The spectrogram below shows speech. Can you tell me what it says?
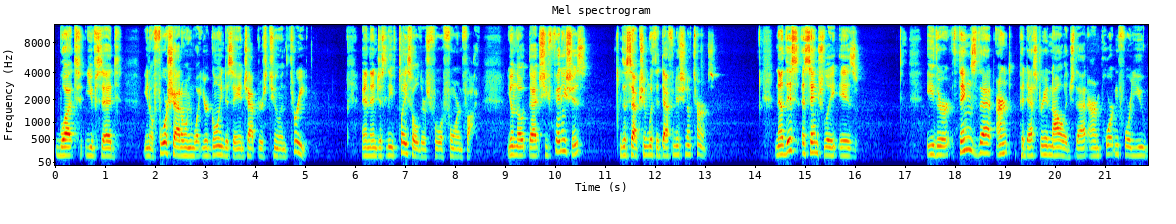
what you've said, you know, foreshadowing what you're going to say in chapters 2 and 3, and then just leave placeholders for 4 and 5. You'll note that she finishes the section with the definition of terms. Now this essentially is either things that aren't pedestrian knowledge that are important for you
